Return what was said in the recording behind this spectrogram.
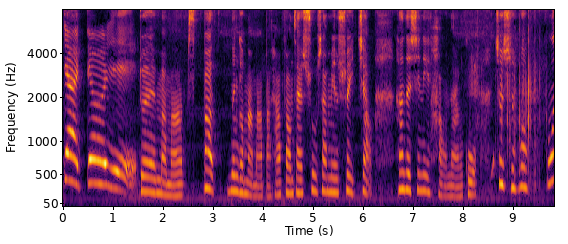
在这里。对，妈妈抱那个妈妈，把他放在树上面睡觉，他的心里好难过。这时候，哇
